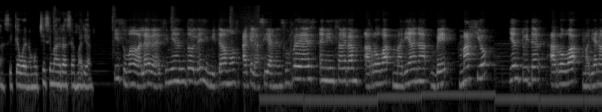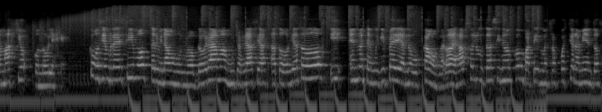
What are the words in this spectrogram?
Así que bueno, muchísimas gracias Mariana. Y sumado al agradecimiento, les invitamos a que la sigan en sus redes, en Instagram, arroba Mariana B. Magio, y en Twitter, arroba Mariana Magio con doble G. Como siempre decimos, terminamos un nuevo programa. Muchas gracias a todos y a todos. Y en nuestra Wikipedia no buscamos verdades absolutas, sino compartir nuestros cuestionamientos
